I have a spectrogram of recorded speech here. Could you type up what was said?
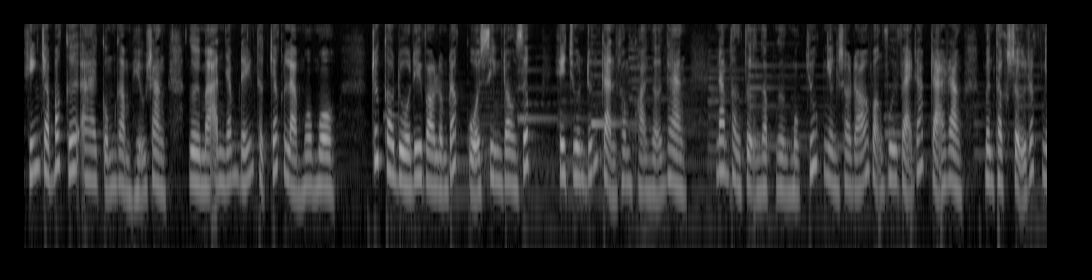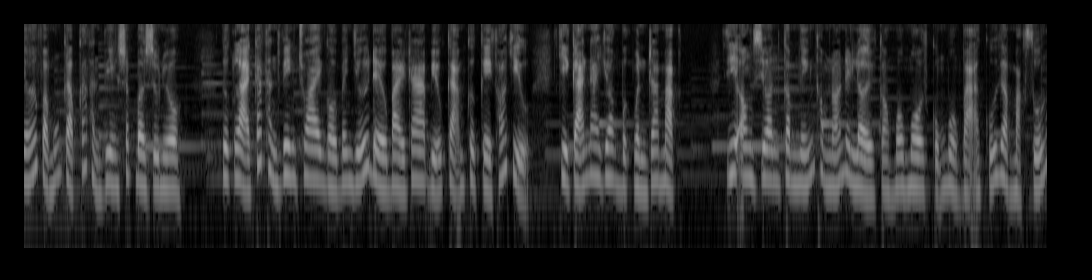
khiến cho bất cứ ai cũng ngầm hiểu rằng người mà anh nhắm đến thực chất là Momo. Trước câu đùa đi vào lòng đất của Shin Dong Sup, Hee Chun đứng cạnh không khỏi ngỡ ngàng. Nam thần tượng ngập ngừng một chút nhưng sau đó vẫn vui vẻ đáp trả rằng mình thật sự rất nhớ và muốn gặp các thành viên Super Junior. Ngược lại, các thành viên Choi ngồi bên dưới đều bày ra biểu cảm cực kỳ khó chịu. Chỉ cả Na Yeon bực mình ra mặt. Jeong Jeon cầm nín không nói nên lời, còn Momo cũng buồn bã cúi gằm mặt xuống.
